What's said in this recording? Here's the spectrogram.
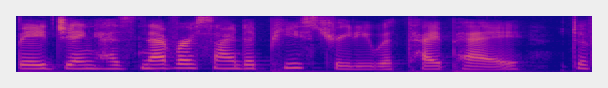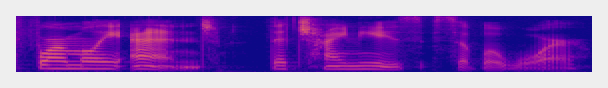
Beijing has never signed a peace treaty with Taipei to formally end the Chinese Civil War.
